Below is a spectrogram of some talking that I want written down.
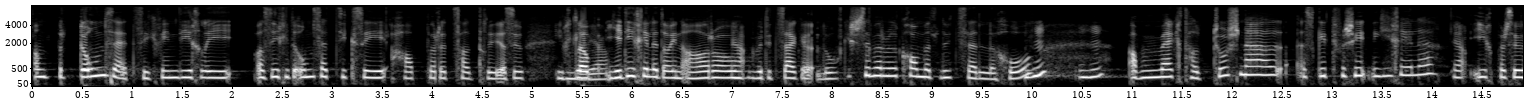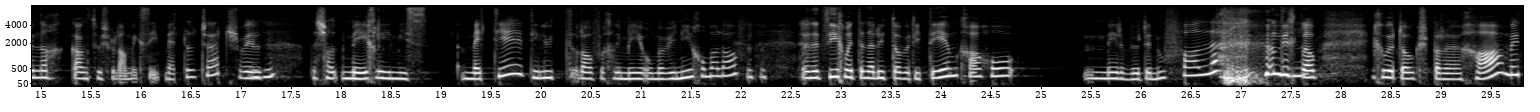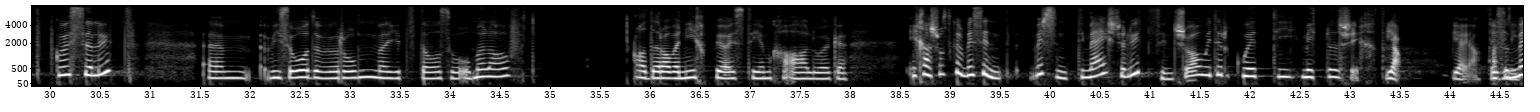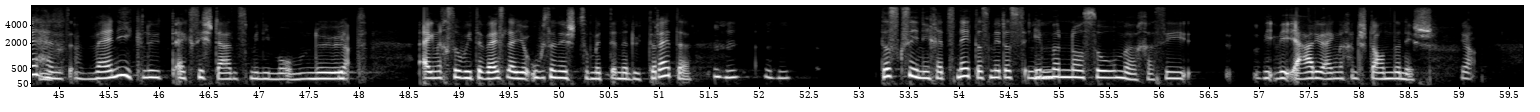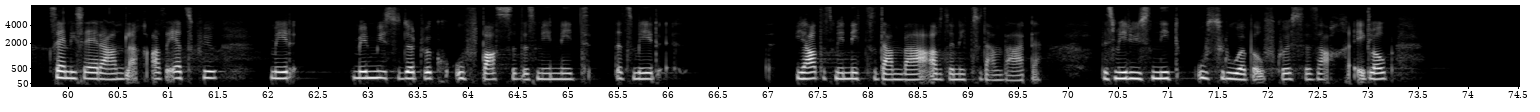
Und bei der Umsetzung finde ich ein bisschen, was ich in der Umsetzung sehe, hapert es halt ein bisschen. Also, ich glaube, ja. jede Kirche hier in Aarau ja. würde jetzt sagen, logisch sind wir willkommen, die Leute sollen kommen. Mhm. Mhm. Aber man merkt halt schon schnell, es gibt verschiedene Kirchen. Ja. Ich persönlich gehe zum Beispiel an die Metal Church, weil mhm. das ist halt mehr ein mein Metier. Die Leute laufen ein bisschen mehr um, wie ich rumlaufe. Wenn jetzt ich mit diesen Leuten über die TMK komme, mir würden auffallen. Mhm. und ich mhm. glaube, ich würde auch Gespräche haben mit gewissen Leuten. Ähm, wieso oder warum man jetzt da so rumläuft. Oder auch wenn ich bei uns TMK anschaue, ich habe schon das Gefühl, wir sind, wir sind, die meisten Leute sind schon auch wieder gute Mittelschicht. Ja. Ja, ja. Definitiv. Also wir haben wenig Leute Existenzminimum, nicht. Ja. Eigentlich so wie der Wesley ja raus ist, um mit diesen Leuten zu reden. Mhm. Mhm das sehe ich jetzt nicht, dass wir das mhm. immer noch so machen, sie, wie, wie er ja eigentlich entstanden ist. Ja, sehe ich sehr ähnlich. Also ich habe das Gefühl, wir, wir müssen dort wirklich aufpassen, dass wir nicht, dass wir, ja, dass wir nicht zu dem werden, also nicht zu dem werden. Dass wir uns nicht ausruhen auf gewisse Sachen. Ich glaube,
